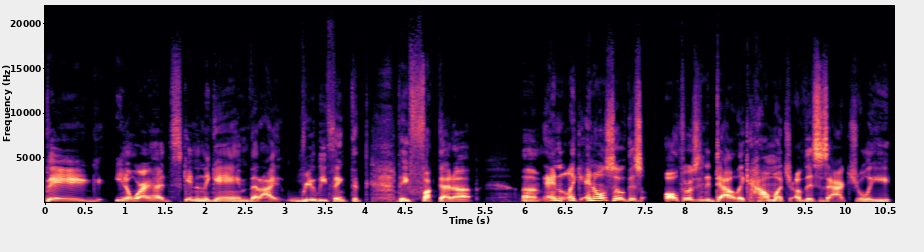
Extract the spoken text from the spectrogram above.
big, you know, where I had skin in the game that I really think that they fucked that up. Um, and like, and also this all throws into doubt, like how much of this is actually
